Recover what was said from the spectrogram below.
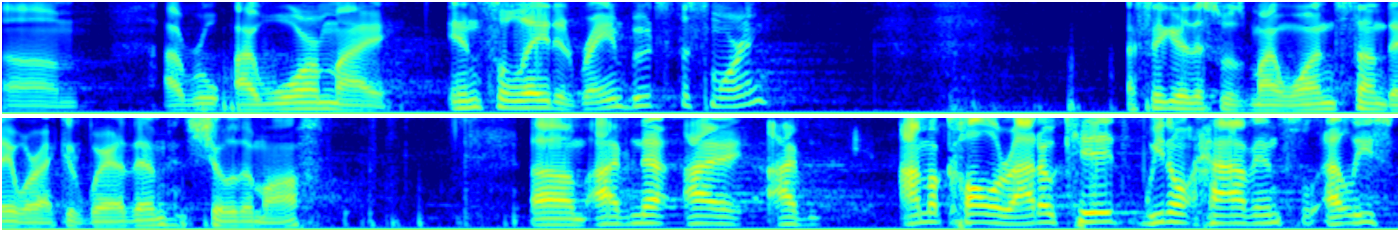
Um, I, I wore my insulated rain boots this morning. I figure this was my one Sunday where I could wear them and show them off. Um, I've ne- I, I've, I'm a Colorado kid. We don't have, insul- at least,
